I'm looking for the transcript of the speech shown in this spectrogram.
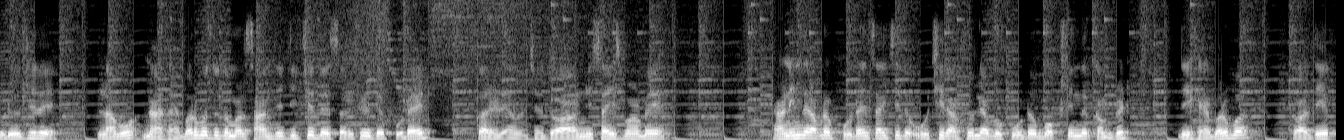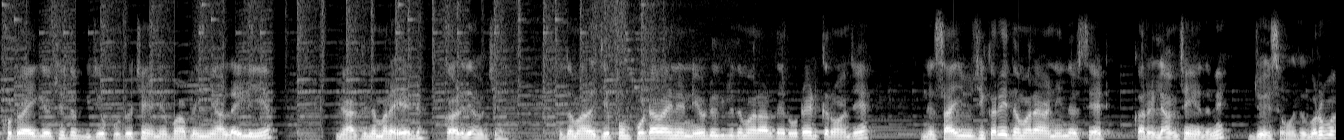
વીડિયો છે તે લાંબો ના થાય. બરાબર, તો તમારે શાંતિથી છે તે સરખી રીતે ફોટા એડ કરી લેવાનું છે. તો આની સાઇઝ પણ આપણે આની અંદર આપણે ફોટાની સાઈઝ છે તે ઓછી રાખશું એટલે આપણો ફોટો બોક્સની અંદર કમ્પ્લીટ દેખાય. બરાબર? તો આ એક ફોટો આવી ગયો છે. તો બીજો ફોટો છે, એને પણ આપણે અહીંયા લઈ લઈએ. અને આ તમારે એડ કરી દેવાનું છે. તો તમારે જે પણ ફોટા હોય એને નેવું ડિગ્રી તમારે આ રોટેટ કરવાનું છે અને સાઈઝ ઓછી કરી તમારે આની અંદર સેટ કરી લેવાનું છે, અહીંયા તમે જોઈ શકો છો, બરાબર?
